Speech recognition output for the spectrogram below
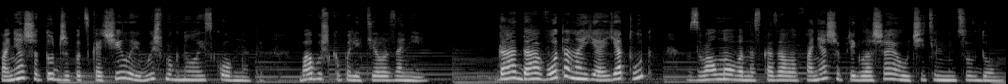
Фаняша тут же подскочила и вышмыгнула из комнаты. Бабушка полетела за ней. «Да-да, вот она я, я тут», — взволнованно сказала Фаняша, приглашая учительницу в дом.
